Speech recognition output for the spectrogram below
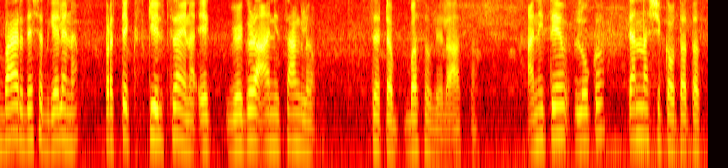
बाहेर देशात गेले ना प्रत्येक स्किलचं आहे ना एक वेगळं आणि चांगलं सेटअप बसवलेलं असतं. आणि ते लोक त्यांना शिकवतातच.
